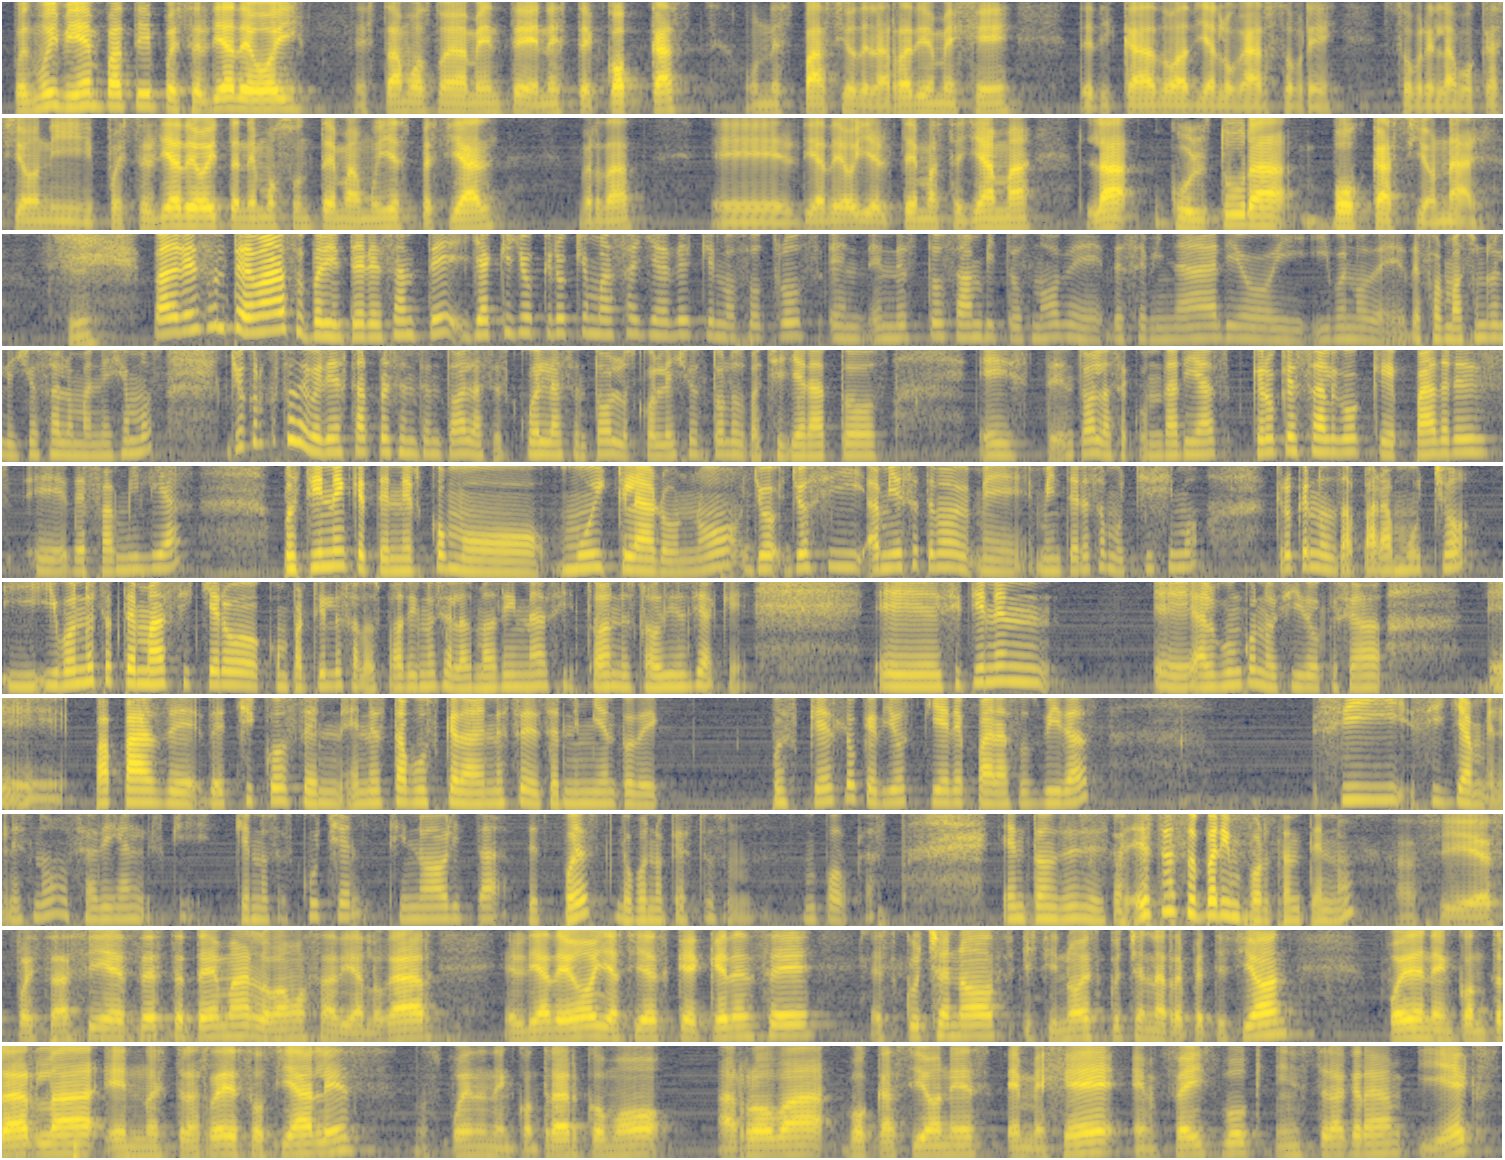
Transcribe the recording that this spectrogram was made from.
pues muy bien, Patti, pues el día de hoy estamos nuevamente en este Copcast, un espacio de la radio MG dedicado a dialogar sobre, sobre la vocación y pues el día de hoy tenemos un tema muy especial, ¿verdad? Eh, el día de hoy el tema se llama la cultura vocacional. ¿sí? Padre, es un tema súper interesante, ya que yo creo que más allá de que nosotros en, en estos ámbitos, ¿no? De, seminario y, y bueno, de, de formación religiosa lo manejemos, yo creo que esto debería estar presente en todas las escuelas, en todos los colegios, en todos los bachilleratos, este, en todas las secundarias. Creo que es algo que padres eh, de familia pues tienen que tener como muy claro, ¿no? Yo, yo sí, a mí ese tema me, me interesa muchísimo, creo que nos da para mucho y, bueno, este tema sí quiero compartirles a los padrinos y a las madrinas y toda nuestra audiencia que eh, si tienen eh, algún conocido que sea eh, papás de, de chicos en, en, esta búsqueda, en este discernimiento de pues qué es lo que Dios quiere para sus vidas, sí, sí llámenles, ¿no? O sea, díganles que, que nos escuchen, si no ahorita, después, lo bueno que esto es un, un podcast. Entonces, este, esto es súper importante, ¿no? Así es, pues así es, este tema lo vamos a dialogar el día de hoy, así es que quédense, escúchenos y si no escuchen la repetición, pueden encontrarla en nuestras redes sociales, nos pueden encontrar como arroba vocaciones mg en Facebook, Instagram y X.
